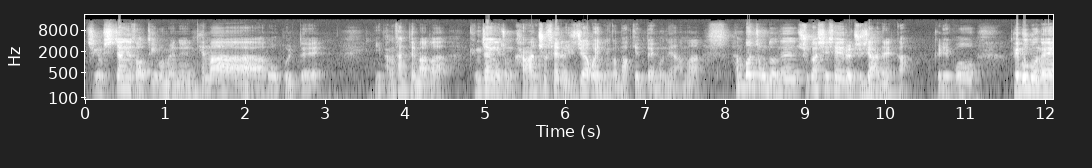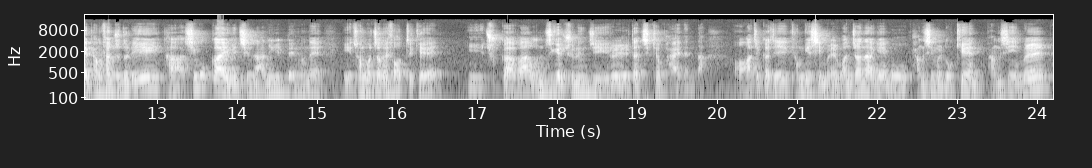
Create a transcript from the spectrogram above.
지금 시장에서 어떻게 보면은 테마로 볼 때 이 방산 테마가 굉장히 좀 강한 추세를 유지하고 있는 건 맞기 때문에 아마 한 번 정도는 추가 시세를 주지 않을까. 그리고 대부분의 방산주들이 다 신고가의 위치는 아니기 때문에 이 정고점에서 어떻게 이 주가가 움직여 주는지를 일단 지켜봐야 된다. 어, 아직까지 경계심을 완전하게 뭐 방심을 놓기 방심을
